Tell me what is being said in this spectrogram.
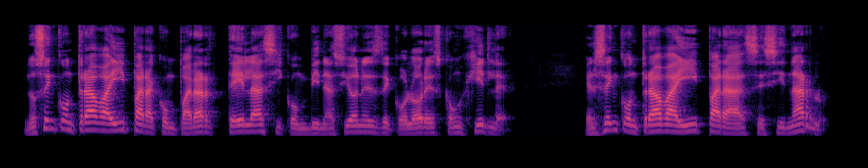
no se encontraba ahí para comparar telas y combinaciones de colores con Hitler. Él se encontraba ahí para asesinarlo,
